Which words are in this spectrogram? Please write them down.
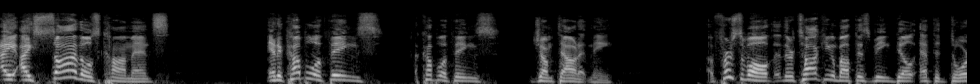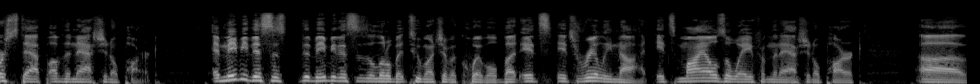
I, I, saw those comments, and a couple of things, a couple of things jumped out at me. First of all, they're talking about this being built at the doorstep of the national park, and maybe this is maybe this is a little bit too much of a quibble, but it's it's really not. It's miles away from the national park. Uh,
